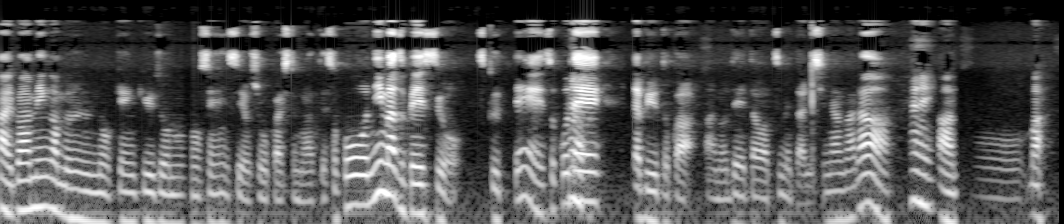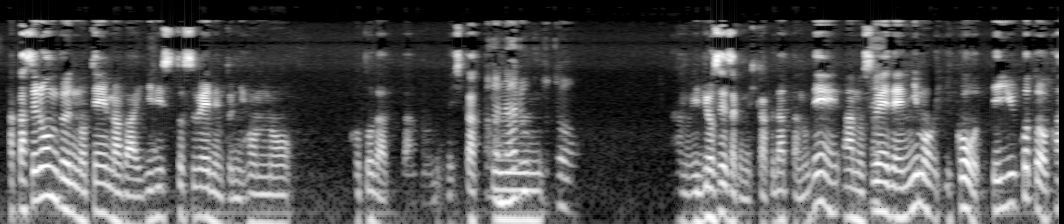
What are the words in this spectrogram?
はい、バーミンガムの研究所の先生を紹介してもらって、そこにまずベースを作って、そこはでインタビューとか、あの、データを集めたりしながら、はい。あの、まあ、博士論文のテーマがイギリスとスウェーデンと日本のことだったので、比較、あなるほど。あの、医療政策の比較だったので、あの、スウェーデンにも行こうっていうことを考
